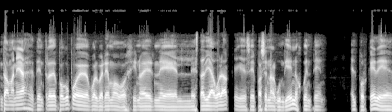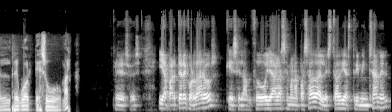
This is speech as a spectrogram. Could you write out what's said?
De todas maneras, dentro de poco pues volveremos, si no en el Stadia ahora, que se pasen algún día y nos cuenten el porqué del rework de su marca. Eso es. Y aparte recordaros que se lanzó ya la semana pasada el Stadia Streaming Channel,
